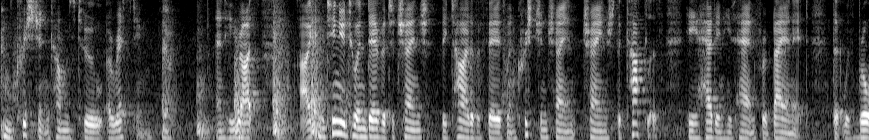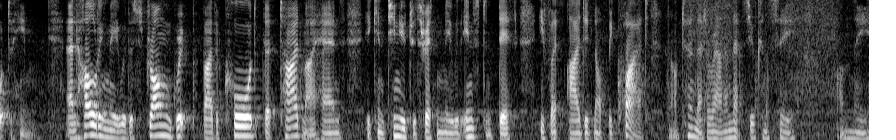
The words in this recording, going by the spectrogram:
Christian comes to arrest him, Yeah. and he writes, "I continued to endeavour to change the tide of affairs when Christian cha- changed the cutlass he had in his hand for a bayonet that was brought to him." And holding me with a strong grip by the cord that tied my hands, he continued to threaten me with instant death if I, did not be quiet. And I'll turn that around, and that's you can see on the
